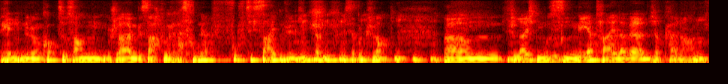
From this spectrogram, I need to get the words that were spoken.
Händen über den Kopf zusammengeschlagen gesagt wurde, was 150 Seiten für ein Kinderbuch, ist ja bekloppt. ähm, vielleicht muss es ein Mehrteiler werden, ich habe keine Ahnung.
